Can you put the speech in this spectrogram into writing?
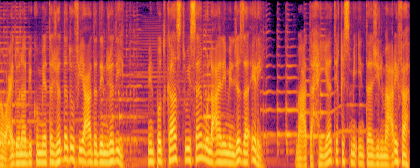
موعدنا بكم يتجدد في عدد جديد من بودكاست وسام العالم الجزائري. مع تحيات قسم إنتاج المعرفة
